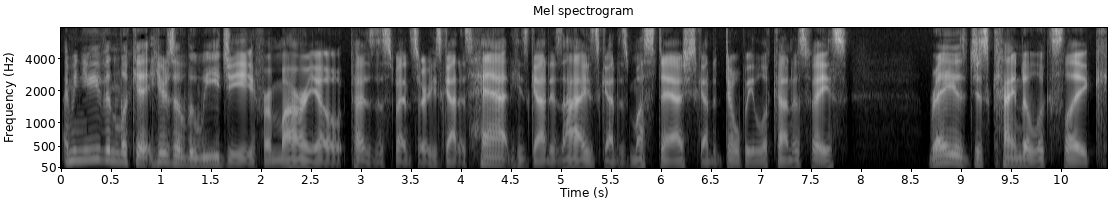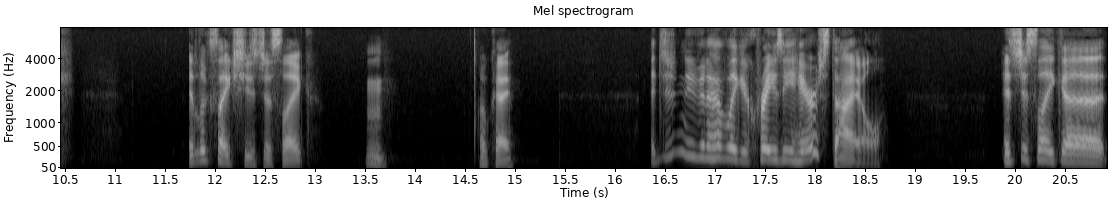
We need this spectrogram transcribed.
I mean, you even look at here's a Luigi from Mario Pez dispenser. He's got his hat, he's got his eyes, he's got his mustache, he's got a dopey look on his face. Rey is just kind of looks like it looks like she's just like, hmm, okay. It didn't even have like a crazy hairstyle. It's just like a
